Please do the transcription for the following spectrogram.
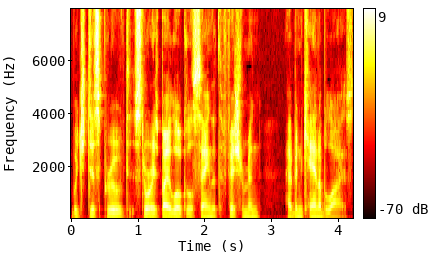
which disproved stories by locals saying that the fishermen had been cannibalized.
